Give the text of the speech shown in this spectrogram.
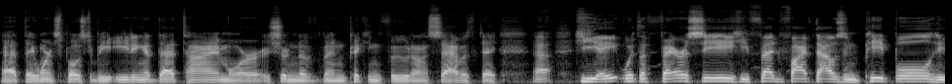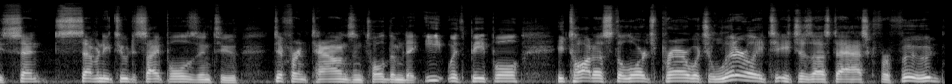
that they weren't supposed to be eating at that time or shouldn't have been picking food on a Sabbath day. Uh, he ate with a Pharisee. He fed 5,000 people. He sent 72 disciples into different towns and told them to eat with people. He taught us the Lord's Prayer, which literally teaches us to ask for food.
